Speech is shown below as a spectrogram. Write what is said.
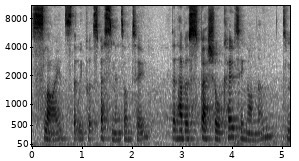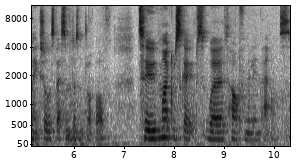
slides that we put specimens onto that have a special coating on them to make sure the specimen doesn't drop off, to microscopes worth half a million pounds.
